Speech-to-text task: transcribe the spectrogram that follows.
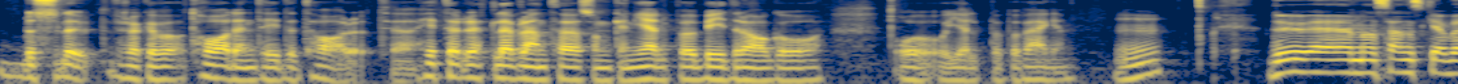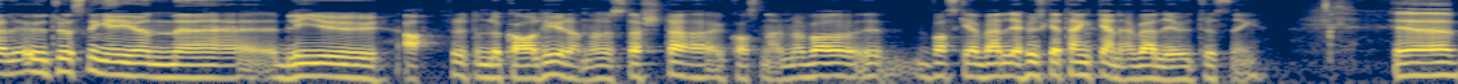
beslut. Försöka ta den tid det tar. Eh, hitta rätt leverantör som kan hjälpa, bidrag och, och, och hjälpa på vägen. Mm. Du, eh, man sen ska välja utrustning är ju en, eh, blir ju, ja, förutom lokalhyran, den största kostnaden. Men vad, vad ska jag välja? Hur ska jag tänka när jag väljer utrustning? Eh,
